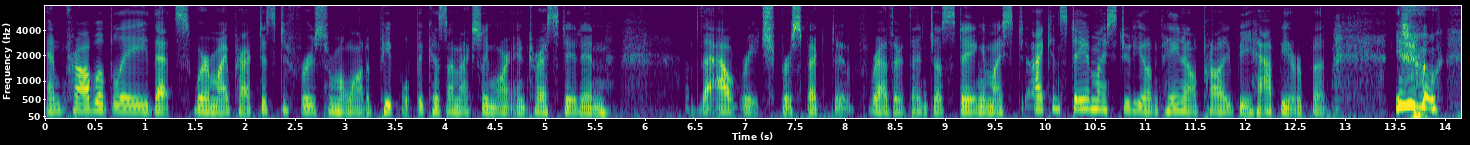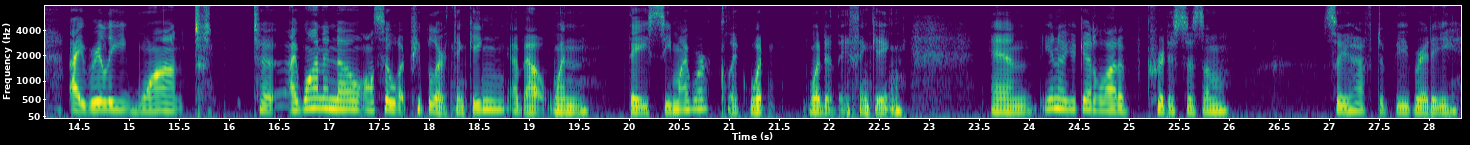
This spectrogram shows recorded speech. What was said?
And probably that's where my practice differs from a lot of people because I'm actually more interested in the outreach perspective rather than just staying in my I can stay in my studio and paint I'll probably be happier but you know I really want to I want to know also what people are thinking about when they see my work like what what are they thinking? And you know you get a lot of criticism so you have to be ready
